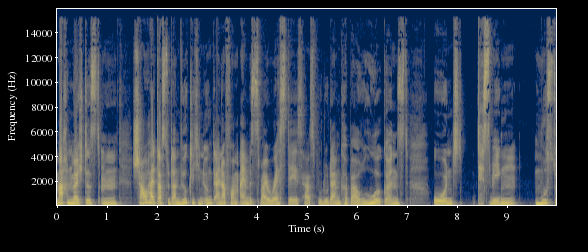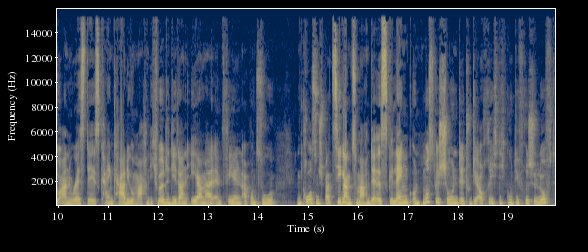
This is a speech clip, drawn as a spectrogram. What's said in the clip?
machen möchtest, mm, schau halt, dass du dann wirklich in irgendeiner Form ein bis zwei Rest Days hast, wo du deinem Körper Ruhe gönnst. Und deswegen musst du an Rest Days kein Cardio machen. Ich würde dir dann eher mal empfehlen, ab und zu einen großen Spaziergang zu machen. Der ist gelenk- und muskelschonend, der tut dir auch richtig gut die frische Luft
